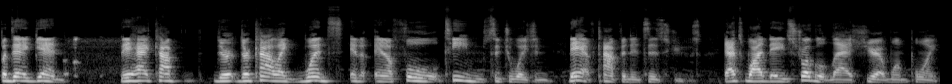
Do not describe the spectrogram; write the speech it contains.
But then again, they had comp- they're they're kind of like once in a, in a full team situation. They have confidence issues. That's why they struggled last year at one point.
